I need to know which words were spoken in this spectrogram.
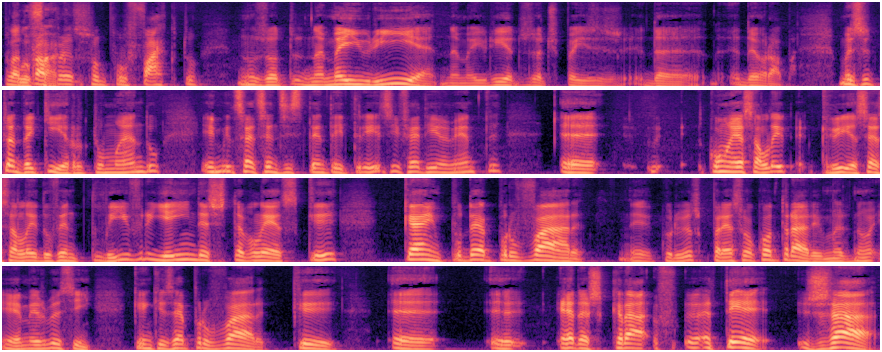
pela pelo própria, facto. Pelo, pelo facto nos outros, na maioria, na maioria dos outros países da, da Europa. Mas, portanto, aqui retomando, em 1773, efetivamente, eh, com essa lei, cria-se essa lei do vento livre e ainda se estabelece que quem puder provar, é curioso que parece ao contrário, mas não é mesmo assim, quem quiser provar que uh, uh, era escravo, até já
